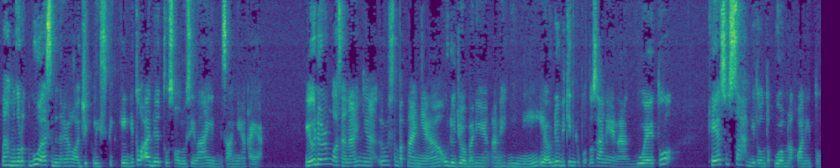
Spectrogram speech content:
Nah menurut gue sebenarnya logically speaking itu ada tuh solusi lain. Misalnya kayak ya udah lu gak usah nanya. Lu sempet nanya udah jawabannya yang aneh gini ya udah bikin keputusannya nah gue itu kayak susah gitu untuk gue melakukan itu.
